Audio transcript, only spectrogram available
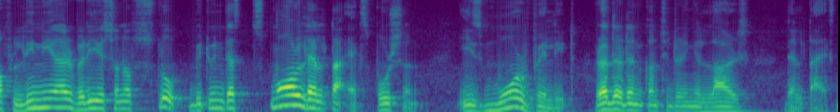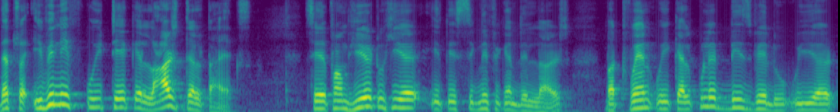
of linear variation of slope between the small delta x portion is more valid rather than considering a large delta x. That is why even if we take a large delta x say from here to here it is significantly large, but when we calculate this value we are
